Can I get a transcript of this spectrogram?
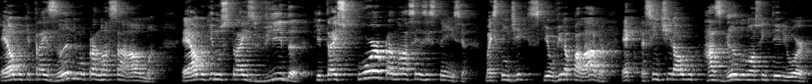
é algo que traz ânimo para a nossa alma, é algo que nos traz vida, que traz cor para a nossa existência. Mas tem dias que ouvir a palavra é, é sentir algo rasgando o nosso interior,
